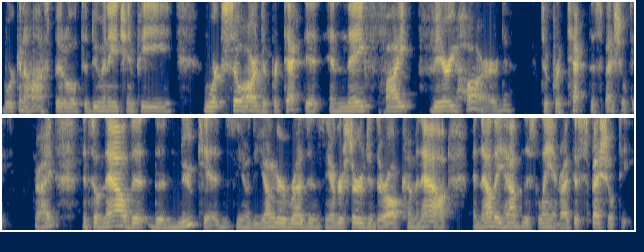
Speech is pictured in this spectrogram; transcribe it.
work in a hospital, to do an H&P, worked so hard to protect it, and they fight very hard to protect the specialty right and so now the the new kids you know the younger residents the younger surgeons they're all coming out and now they have this land right this specialty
